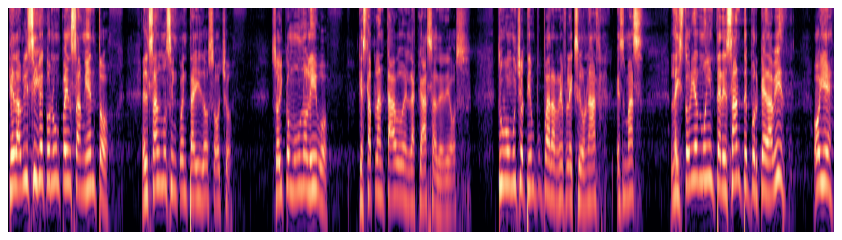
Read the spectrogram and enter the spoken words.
que David sigue con un pensamiento. El Salmo 52, 8. Soy como un olivo que está plantado en la casa de Dios. Tuvo mucho tiempo para reflexionar. Es más, la historia es muy interesante porque David, oye,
